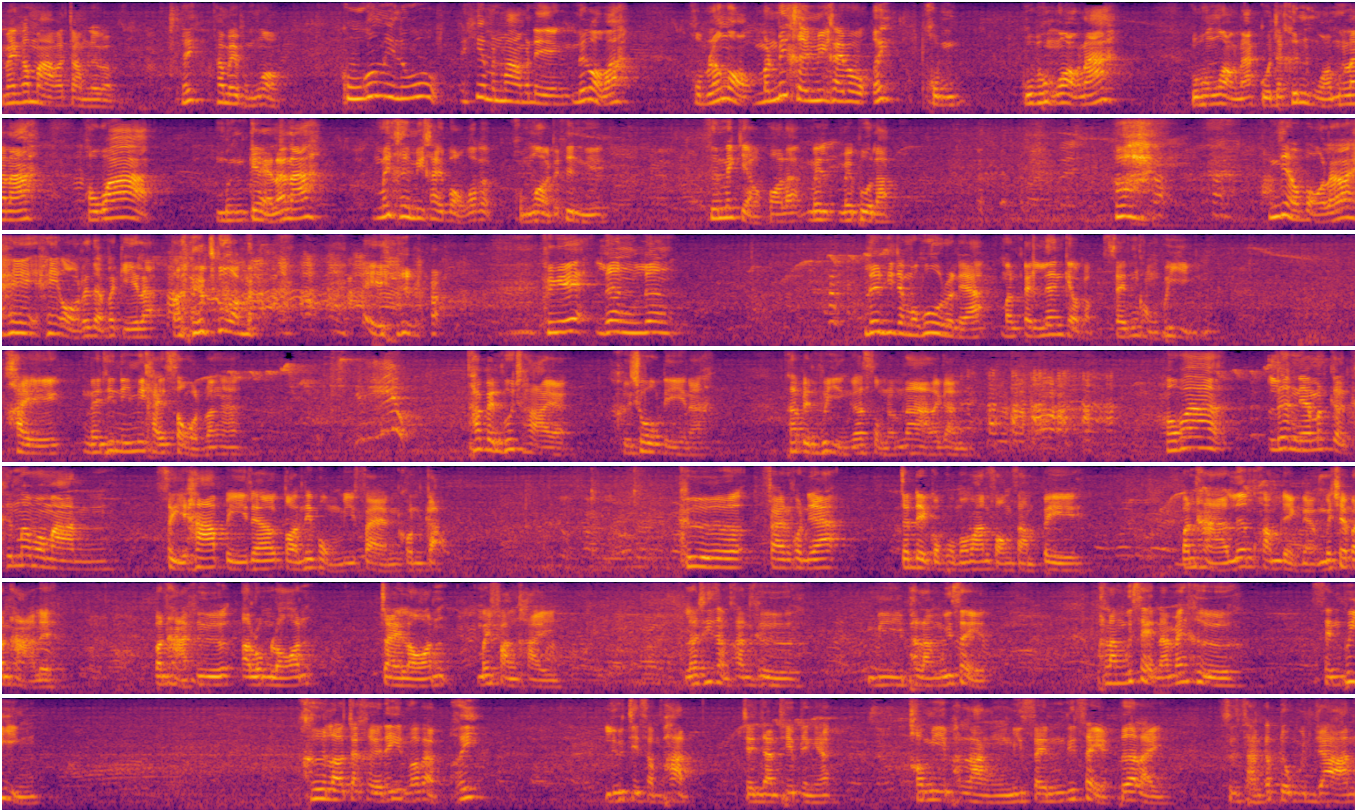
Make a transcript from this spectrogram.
แม่งก็มาประจำเลยแบบเฮ้ยทำไมผมงอก กูก็ไม่รู้ไอ้เหี้ยมันมามันเองนึกออกปะผมแล้วงอกมันไม่เคยมีใครมาบอกเอ้ยผมกูผมงอกนะ กูผมงอกนะ กูจะขึ้นหัวมึงแล้วนะเพราะว่ามึงแก่แล้วนะไม่เคยมีใครบอกว่าแบบผมงอกจะขึ้นอย่างนี้ ซึ่งไม่เกี่ยวพอละไม่ไม่พูดละเฮ้ย เนี่ยบอกแล้วว่าให้ให้ออกตั้งแต่เมื่อกี้ละตอนนี้ท่วมนะไอ้คืองี้เรื่องเรื่องเรื่องที่จะมาพูดวันเนี้ยมันเป็นเรื่องเกี่ยวกับเซนส์ของผู้หญิง ใครในที่นี้มีใครโสดบ้างฮะถ้าเป็นผู้ชายอะคือโชคดีนะ ถ้าเป็นผู้หญิงก็สมน้ำหน้าแล้วกัน เพราะว่าเรื่องเนี้ยมันเกิดขึ้นมื่อประมาณสี่ห้าปีแล้วตอนที่ผมมีแฟนคนเก่า คือแฟนคนเนี้ยจะเด็กกว่าผมประมาณสองสามปี ปัญหาเรื่องความเด็กเนี่ยไม่ใช่ปัญหาเลย ปัญหาคืออารมณ์ร้อน ใจร้อนไม่ฟังใคร และที่สำคัญคือมีพลังวิเศษ พลังวิเศษนั้นแม่งคือ เซนผู้หญิง คือเราจะเคยได้ยินว่าแบบเฮ้ยริวจิตสัมผัส เจนยันทิพย์อย่างเงี้ยเขามีพลังมีเซนพิเศษเพื่ออะไร สื่อสารกับดวงวิญญาณ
